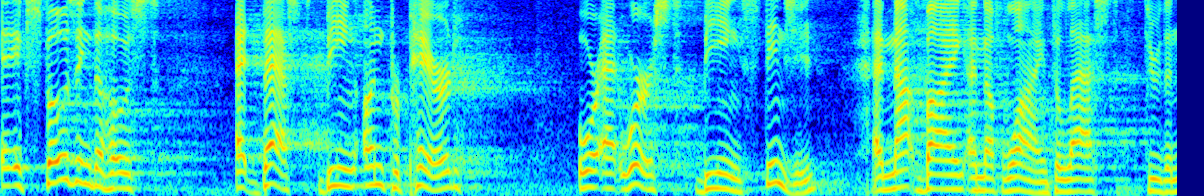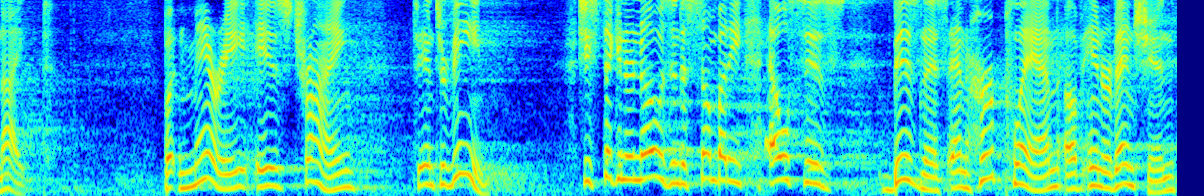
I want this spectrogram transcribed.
exposing the host at best being unprepared or at worst being stingy and not buying enough wine to last through the night. But Mary is trying to intervene. She's sticking her nose into somebody else's business, and her plan of intervention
